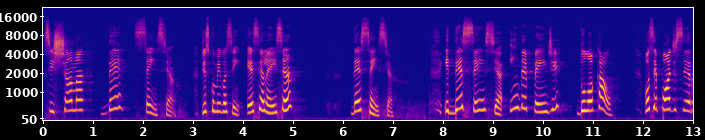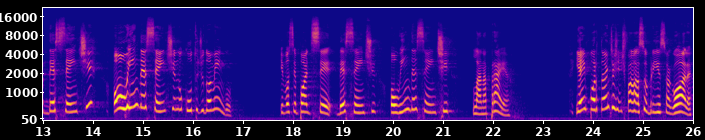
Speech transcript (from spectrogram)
se chama decência. Diz comigo assim: excelência, decência. E decência independe do local. Você pode ser decente ou indecente no culto de domingo. E você pode ser decente ou indecente lá na praia. E é importante a gente falar sobre isso agora,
